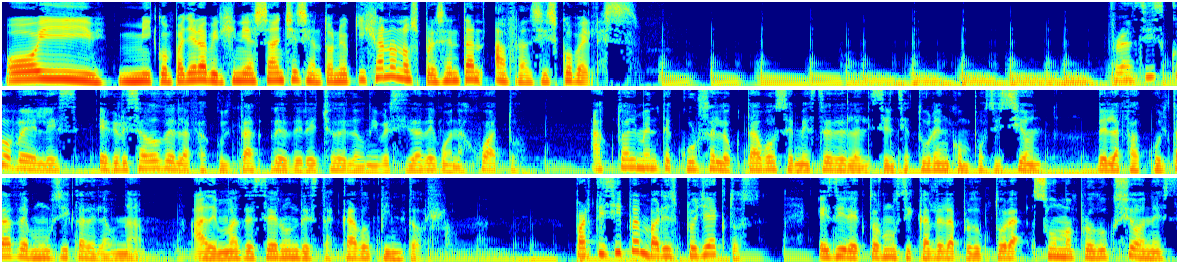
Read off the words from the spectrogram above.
Hoy mi compañera Virginia Sánchez y Antonio Quijano nos presentan a Francisco Vélez. Francisco Vélez, egresado de la Facultad de Derecho de la Universidad de Guanajuato, actualmente cursa el octavo semestre de la licenciatura en composición de la Facultad de Música de la UNAM, además de ser un destacado pintor. Participa en varios proyectos. Es director musical de la productora Suma Producciones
